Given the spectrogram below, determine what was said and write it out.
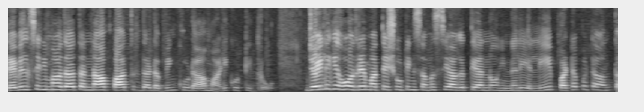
ಡೆವಿಲ್ ಸಿನಿಮಾದ ತನ್ನ ಪಾತ್ರದ ಡಬ್ಬಿಂಗ್ ಕೂಡ ಮಾಡಿಕೊಟ್ಟಿದ್ರು. ಜೈಲಿಗೆ ಹೋದ್ರೆ ಮತ್ತೆ ಶೂಟಿಂಗ್ ಸಮಸ್ಯೆ ಆಗುತ್ತೆ ಅನ್ನೋ ಹಿನ್ನೆಲೆಯಲ್ಲಿ ಪಟಪಟ ಅಂತ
